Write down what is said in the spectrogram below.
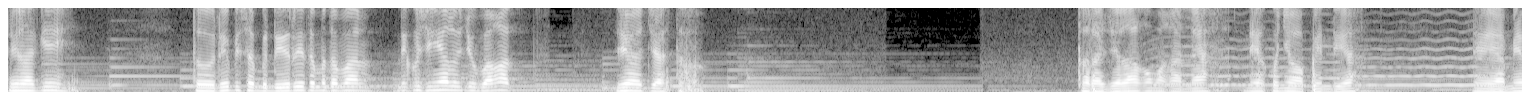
Nih lagi. Tuh dia bisa berdiri teman-teman. Ini kucingnya lucu banget. Ya jatuh. Ntar aja lah aku makannya. Ini aku nyuapin dia. Ini ayamnya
